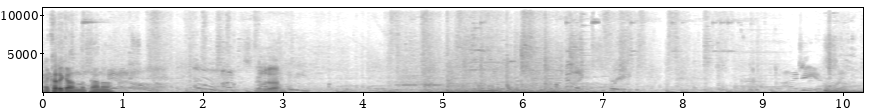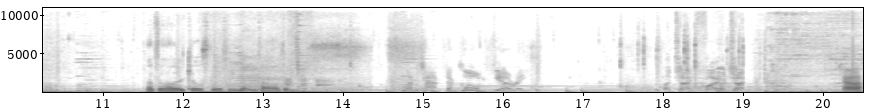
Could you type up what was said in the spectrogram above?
I could have gotten the penta. Good That's another kill steal from getting talented. Attack the Gold Fury. Attack fire. Oh.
